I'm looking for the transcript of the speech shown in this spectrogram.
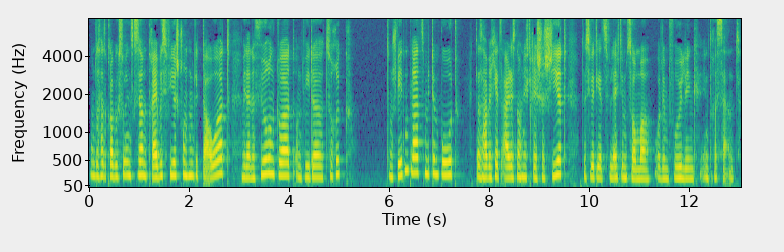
Und das hat, glaube ich, so insgesamt drei bis vier Stunden gedauert mit einer Führung dort und wieder zurück zum Schwedenplatz mit dem Boot. Das habe ich jetzt alles noch nicht recherchiert. Das wird jetzt vielleicht im Sommer oder im Frühling interessant.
